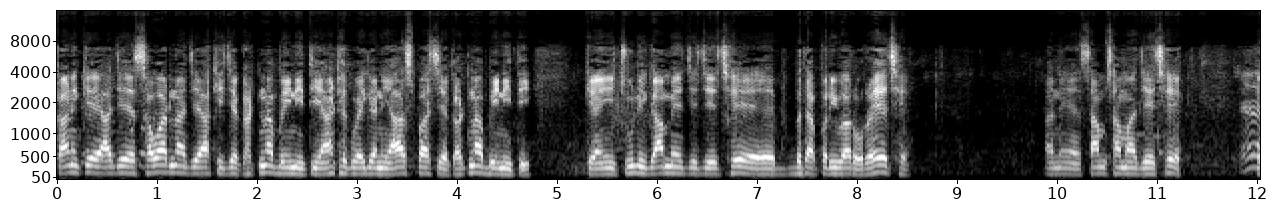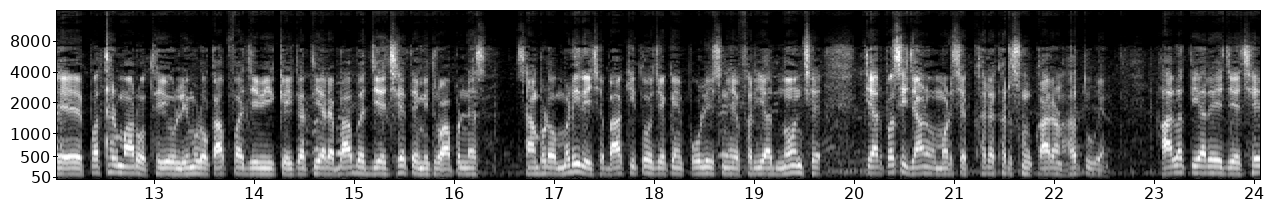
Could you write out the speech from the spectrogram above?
કારણ કે આજે સવારના જે આખી જે ઘટના બની હતી, આઠેક વાગ્યાની આસપાસ જે ઘટના બની હતી કે અહીં ચૂલી ગામે જે જે છે બધા પરિવારો રહે છે અને સામસામા જે છે એ પથ્થરમારો થયો, લીમડો કાપવા જેવી કંઈક અત્યારે બાબત જે છે તે મિત્રો આપણને સાંભળવા મળી રહી છે. બાકી તો જે કંઈ પોલીસને ફરિયાદ નોંધ છે, ત્યાર પછી જાણવા મળશે ખરેખર શું કારણ હતું એમ. હાલ અત્યારે જે છે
